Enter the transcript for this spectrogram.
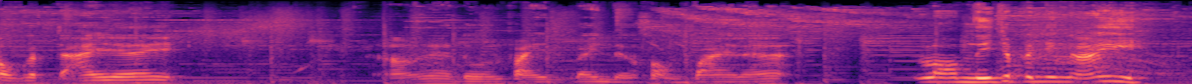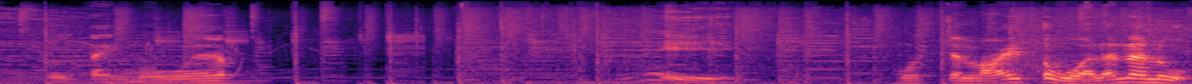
ตกกระจายเลยเอาเนี่ยโดนไฟใบเหลืองสองใบนะรอบนี้จะเป็นยังไงโดนแตงโมครับเฮ้ยหมดจะร้อยตัวแล้วนะลูก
